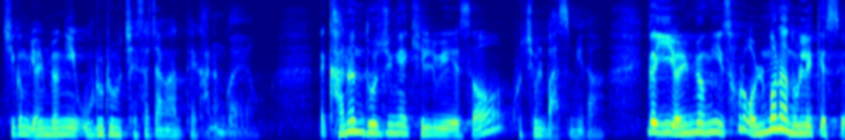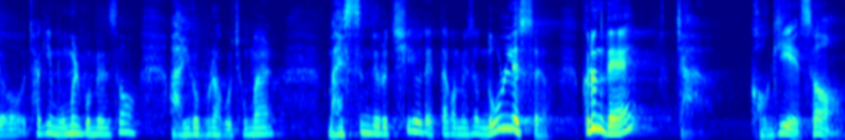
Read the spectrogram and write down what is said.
지금 열 명이 우르르 제사장한테 가는 거예요. 가는 도중에 길 위에서 고침을 받습니다. 그러니까 이 열 명이 서로 얼마나 놀랬겠어요. 자기 몸을 보면서 아 이거 보라고 정말 말씀대로 치료됐다고 하면서 놀랬어요. 그런데 자 거기에서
